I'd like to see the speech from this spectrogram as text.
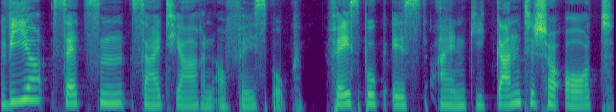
Wir setzen seit Jahren auf Facebook. Facebook ist ein gigantischer Ort,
